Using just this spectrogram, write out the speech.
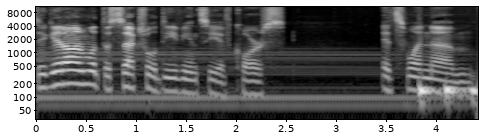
To get on with the sexual deviancy, of course, it's when um,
